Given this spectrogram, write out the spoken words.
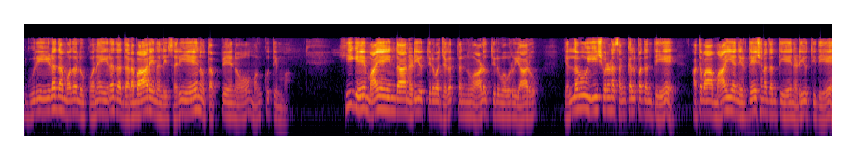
ಗುರಿ ಇಡದ ಮೊದಲು ಕೊನೆ ಇರದ ದರಬಾರಿನಲ್ಲಿ ಸರಿಯೇನು ತಪ್ಪೇನೋ ಮಂಕುತಿಮ್ಮ. ಹೀಗೆ ಮಾಯೆಯಿಂದ ನಡೆಯುತ್ತಿರುವ ಜಗತ್ತನ್ನು ಆಳುತ್ತಿರುವವರು ಯಾರು? ಎಲ್ಲವೂ ಈಶ್ವರನ ಸಂಕಲ್ಪದಂತೆಯೇ ಅಥವಾ ಮಾಯೆಯ ನಿರ್ದೇಶನದಂತೆಯೇ ನಡೆಯುತ್ತಿದೆಯೇ?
